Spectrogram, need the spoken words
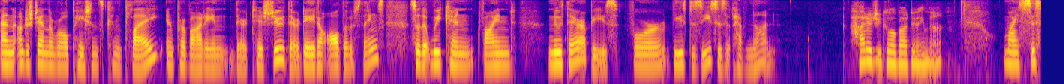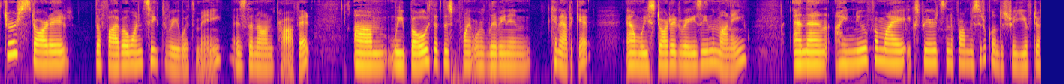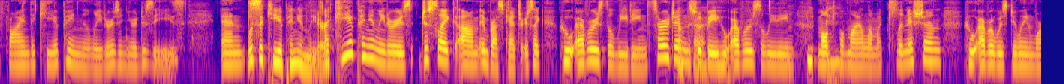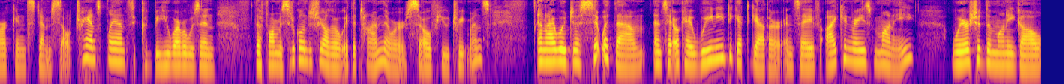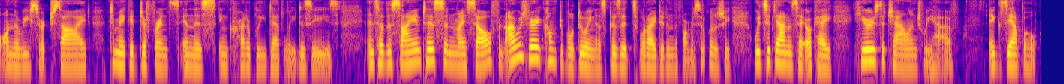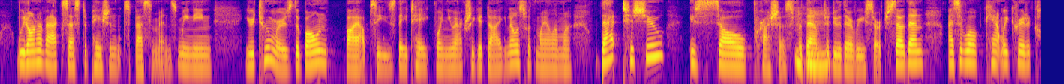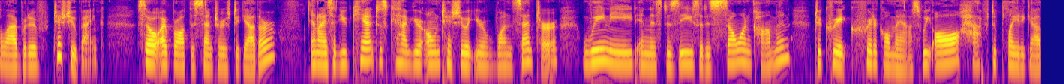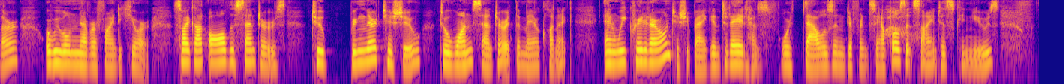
and understand the role patients can play in providing their tissue, their data, all those things, so that we can find new therapies for these diseases that have none. How did you go about doing that? My sister started the 501c3 with me as the nonprofit. Um, we both, at this point, were living in Connecticut, and we started raising the money. And then I knew from my experience in the pharmaceutical industry, you have to find the key opinion leaders in your disease. And What's a key opinion leader? a key opinion leader is just like um, in breast cancer. It's like whoever is the leading surgeon. This would be whoever is the leading multiple myeloma clinician, whoever was doing work in stem cell transplants. It could be whoever was in the pharmaceutical industry, although at the time there were so few treatments. And I would just sit with them and say, okay, we need to get together and say, if I can raise money, where should the money go on the research side to make a difference in this incredibly deadly disease? And so the scientists and myself, and I was very comfortable doing this because it's what I did in the pharmaceutical industry, would sit down and say, okay, here's the challenge we have. Example, we don't have access to patient specimens, meaning your tumors, the bone biopsies they take when you actually get diagnosed with myeloma, that tissue is so precious for them to mm-hmm. do their research. So then I said, well, can't we create a collaborative tissue bank? So I brought the centers together and I said, you can't just have your own tissue at your one center. We need, in this disease that is so uncommon, to create critical mass. We all have to play together or we will never find a cure. So I got all the centers to bring their tissue to one center at the Mayo Clinic, and we created our own tissue bank. And today it has 4,000 different samples that scientists can use.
